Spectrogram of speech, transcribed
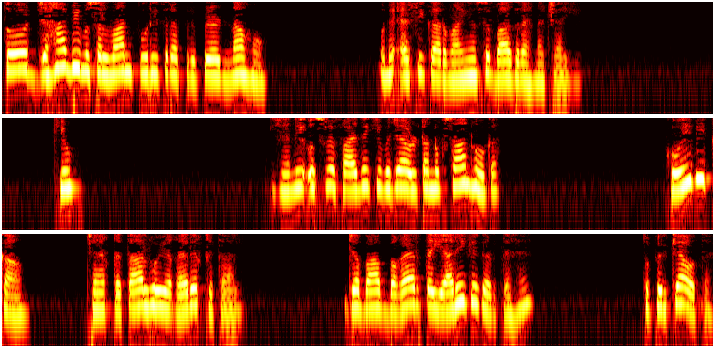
تو جہاں بھی مسلمان پوری طرح پریپیئرڈ نہ ہو انہیں ایسی کاروائیوں سے باز رہنا چاہیے۔ کیوں؟ یعنی اس میں فائدے کی بجائے الٹا نقصان ہوگا۔ کوئی بھی کام، چاہے قتال ہو یا غیر قتال، جب آپ بغیر تیاری کے کرتے ہیں، تو پھر کیا ہوتا ہے؟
